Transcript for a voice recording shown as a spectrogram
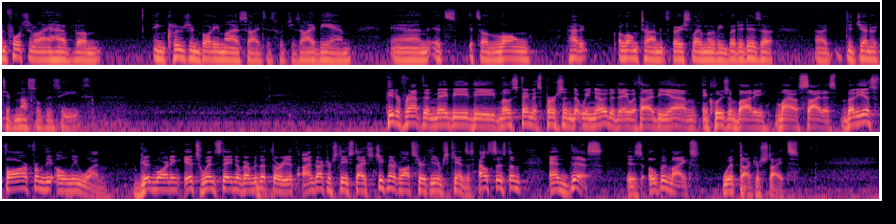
unfortunately, I have um, inclusion body myositis, which is IBM, and it's it's a long. I've had it a long time. It's very slow moving, but it is a, a degenerative muscle disease. Peter Frampton may be the most famous person that we know today with IBM, inclusion body myositis, but he is far from the only one. Good morning. It's Wednesday, November the 30th. I'm Dr. Steve Stites, Chief Medical Officer at the University of Kansas Health System, and this is Open Mics with Dr. Stites.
